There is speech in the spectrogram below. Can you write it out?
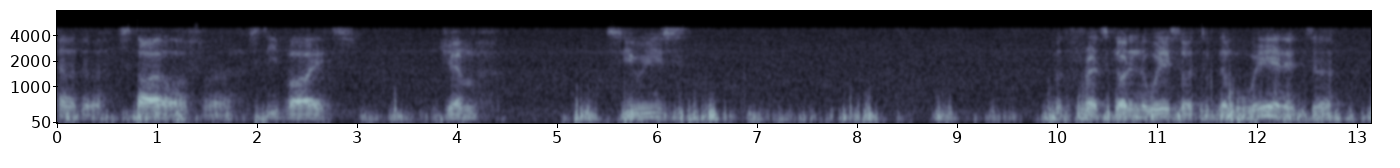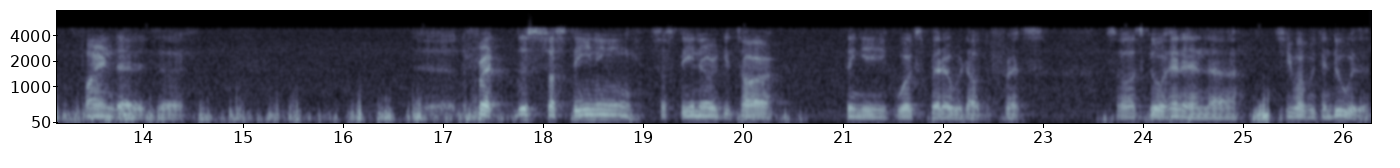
kind of the style of uh, Steve Vai's JEM series. But the frets got in the way, so I took them away, and it uh, find that it uh, fret this sustaining sustainer guitar thingy works better without the frets. So let's go ahead and uh, see what we can do with it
